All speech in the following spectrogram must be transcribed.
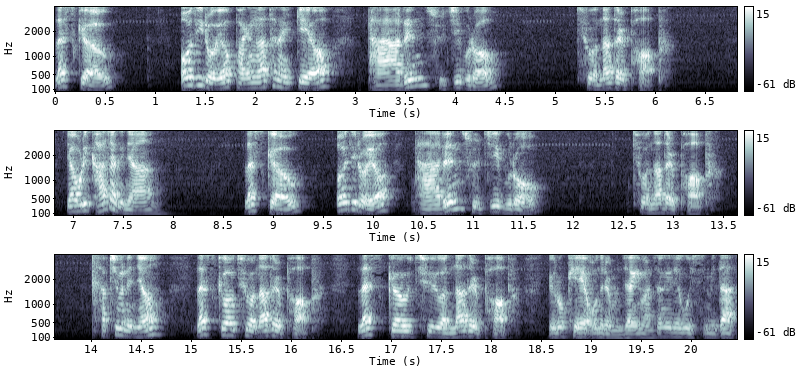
Let's go. 어디로요? 방향 나타낼게요. 다른 술집으로. To another pub. 야, 우리 가자 그냥. Let's go. 어디로요? 다른 술집으로. To another pub. 합치면은요. Let's go to another pub. Let's go to another pub. 이렇게 오늘의 문장이 완성이 되고 있습니다.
